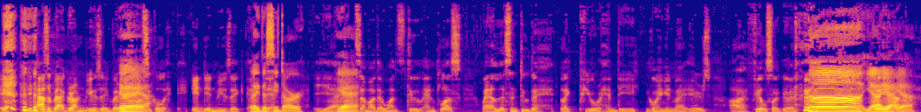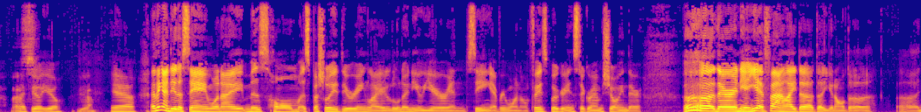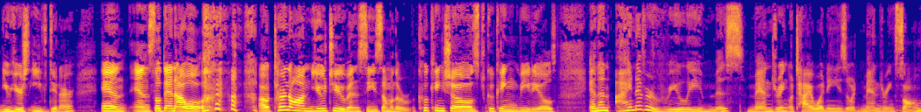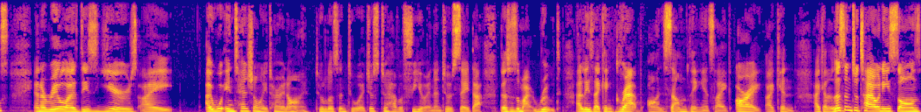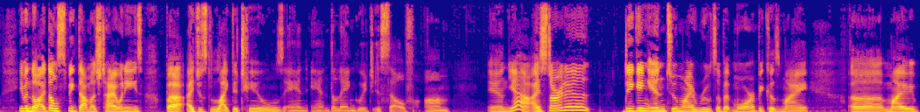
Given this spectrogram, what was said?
it, it has a background music, very Yeah, yeah, yeah. classical Indian music, Like the then- sitar. Yeah, Yeah. and some other ones too. And plus, when I listen to the like pure Hindi going in my ears, uh, it feels so good. Ah, yeah, yeah, yeah, yeah. I that's- feel you. yeah. Yeah, I think I did the same when I miss home, especially during like Lunar New Year and seeing everyone on Facebook or Instagram showing their, uh, their 年夜饭, like the the you know the uh, New Year's Eve dinner, and and so then I will I'll turn on YouTube and see some of the cooking shows, cooking videos, and then I never really miss Mandarin or Taiwanese or Mandarin songs, and I realized these years I I would intentionally turn it on to listen to it just to have a feel and then to say that this is my root. At least I can grab on something. It's like, all right, I can I can listen to Taiwanese songs even though I don't speak that much Taiwanese, but I just like the tunes and and the language itself. Um and yeah, I started digging into my roots a bit more because my uh my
